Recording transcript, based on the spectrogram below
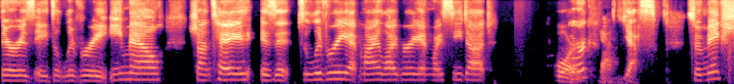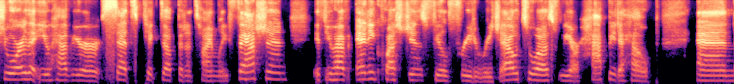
there is a delivery email. Shantae, is it delivery at mylibrarynyc.org? Org, Yes. Yes. So make sure that you have your sets picked up in a timely fashion. If you have any questions, feel free to reach out to us. We are happy to help. And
